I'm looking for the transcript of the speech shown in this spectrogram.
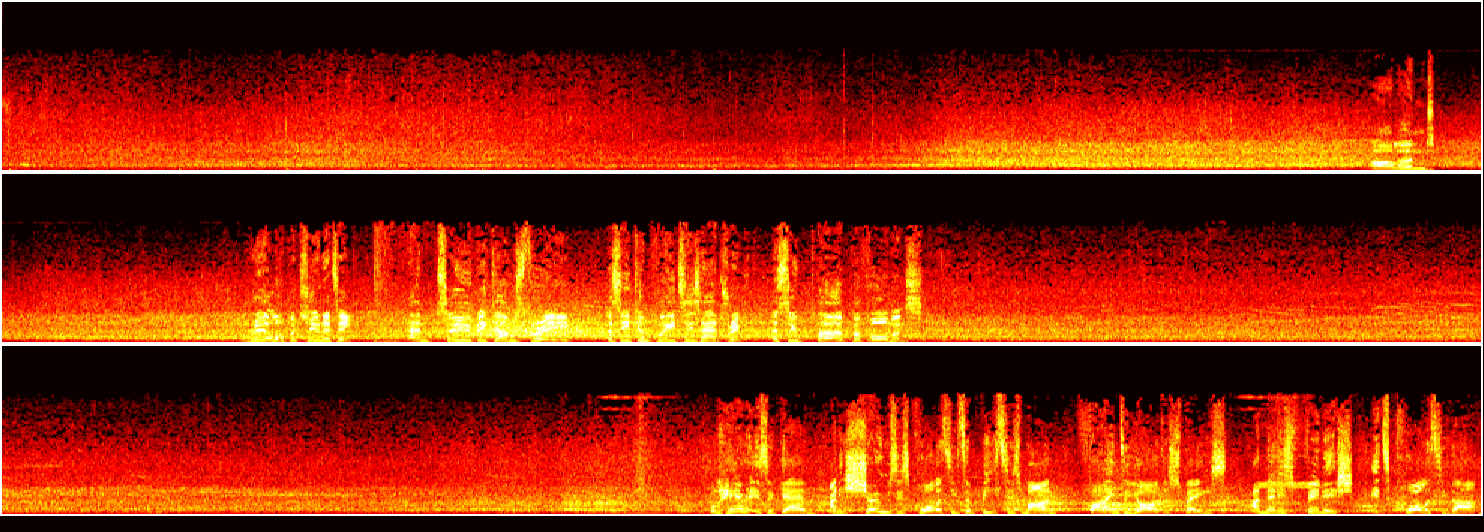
Haaland. Real opportunity. And two becomes three as he completes his hat-trick. A superb performance. Well, here it is again, and he shows his quality to beat his man, finds a yard of space, and then his finish. It's quality, that.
